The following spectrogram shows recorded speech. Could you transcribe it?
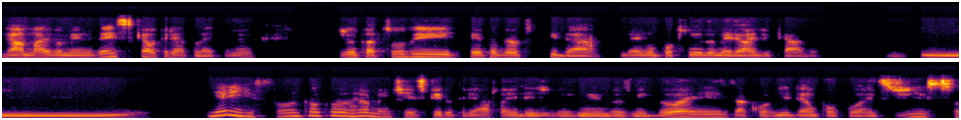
dá mais ou menos, é isso que é o triatleta, né? Junta tudo e tenta ver o que, que dá, pega um pouquinho do melhor de cada. E, e é isso. Então, eu realmente respiro triatlo aí desde 2001, 2002, a corrida é um pouco antes disso,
